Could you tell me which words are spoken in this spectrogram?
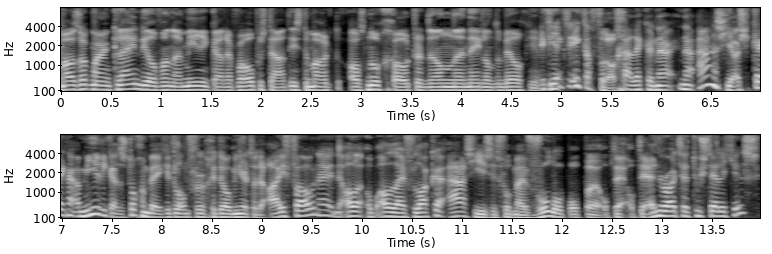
Maar als ook maar een klein deel van Amerika daarvoor open staat... is de markt alsnog groter dan uh, Nederland en België. Ik, ik, ik, dacht vooral, ga lekker naar, naar Azië. Als je kijkt naar Amerika, dat is toch een beetje het land voor gedomineerd door de iPhone. Hè, op allerlei vlakken. Azië zit volgens mij volop op, eh, op de, op de Android-toestelletjes.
